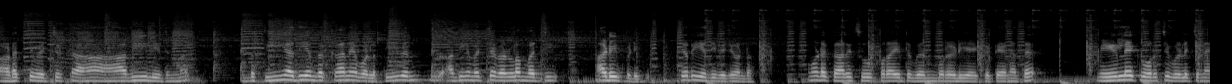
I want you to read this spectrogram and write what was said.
അടച്ച് വെച്ചിട്ട് ആ ആവിയിലിരുന്ന് അപ്പോൾ തീ അധികം വെക്കാനേ പാടില്ല തീ അധികം വെച്ച വെള്ളം വറ്റി അടി പിടിക്കും. ചെറിയ തീ വെച്ച് കണ്ടോ? നമ്മുടെ കറി സൂപ്പറായിട്ട് വെന്ത് റെഡി ആയിക്കട്ടെ കിട്ടി. അതിനകത്ത് മുകളിലേക്ക് കുറച്ച് വെളിച്ചെണ്ണ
